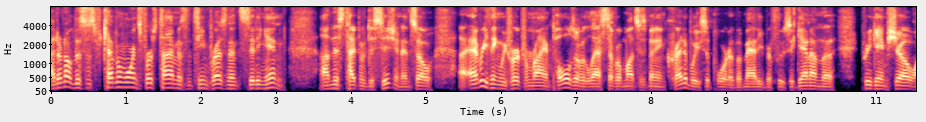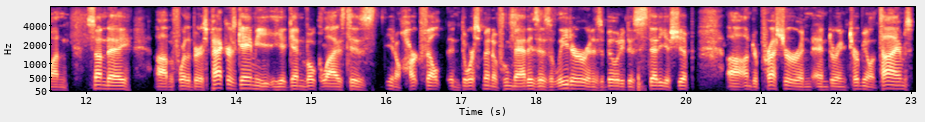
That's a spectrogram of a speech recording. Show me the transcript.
I don't know. This is Kevin Warren's first time as the team president sitting in on this type of decision. And so uh, everything we've heard from Ryan Poles over the last several months has been incredibly supportive of Matt Eberflus. Again, on the pregame show on Sunday uh, before the Bears Packers game, he, he again vocalized his you know heartfelt endorsement of who Matt is as a leader and his ability to steady a ship uh, under pressure and, and during turbulent times.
